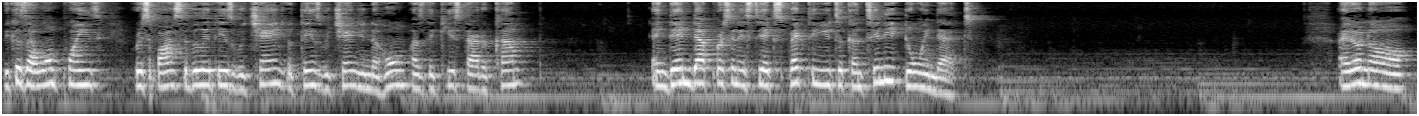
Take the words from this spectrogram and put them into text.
Because at one point, responsibilities will change or things will change in the home as the kids start to come. And then that person is still expecting you to continue doing that. I don't know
